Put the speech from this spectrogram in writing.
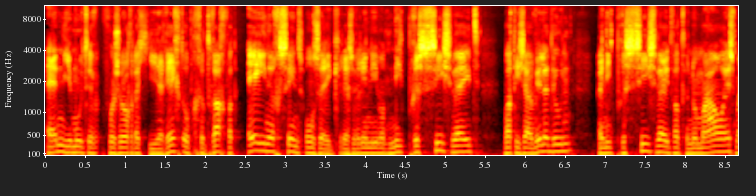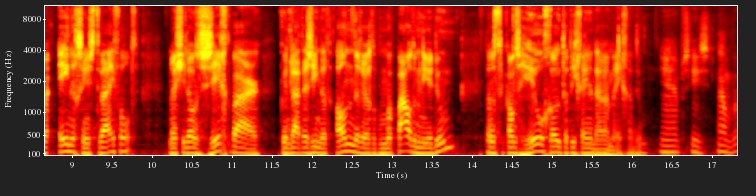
En je moet ervoor zorgen dat je je richt op gedrag wat enigszins onzeker is. Waarin iemand niet precies weet wat hij zou willen doen. En niet precies weet wat er normaal is, maar enigszins twijfelt. En als je dan zichtbaar kunt laten zien dat anderen het op een bepaalde manier doen. Dan is de kans heel groot dat diegene daaraan mee gaat doen. Ja, precies. Nou,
